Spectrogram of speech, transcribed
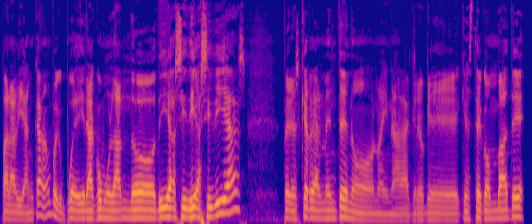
para Bianca, ¿no? Porque puede ir acumulando días y días y días, pero es que realmente no, no hay nada. Creo que, que este combate,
